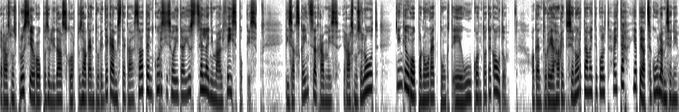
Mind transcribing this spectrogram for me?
Erasmus plussi Euroopa Solidaarsuskorpuse agentuuri tegemistega saate end kursis hoida just selle nime all Facebookis, lisaks ka Instagramis Erasmuse lood ning euroopanoored.eu kontode kaudu. agentuuri ja Haridus- ja Noorteameti poolt aitäh ja peatse kuulamiseni!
